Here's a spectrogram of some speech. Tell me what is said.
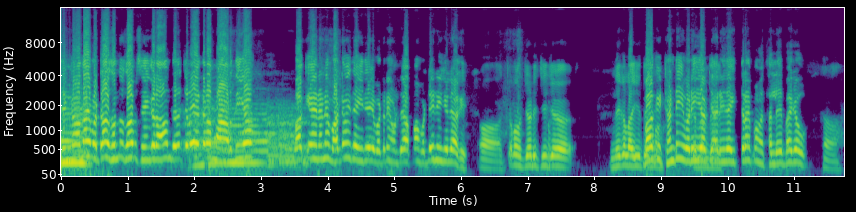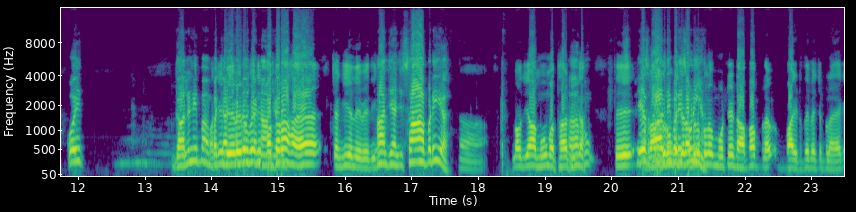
ਸਿੰਘਾਂ ਦਾ ਵੱਡਾ ਸੰਧੂ ਸਾਹਿਬ ਸਿੰਘ ਰਾ ਹੁੰਦੇ ਤੇ ਚਲੋ ਕਿਹੜਾ ਮਾਰਦੀ ਆ। ਬਾਕੀ ਇਹਨਾਂ ਨੇ ਵੱਢ ਵੀ ਦੇਈਦੇ ਵੱਢਣੇ ਤੇ ਆਪਾਂ ਵੱਡੇ ਨਹੀਂ ਲਿਆ ਕੇ। ਹਾਂ ਚਲੋ ਜਿਹੜੀ ਚੀਜ਼ ਨਿਕਲ ਆਈ ਤੇ ਬਾਕੀ ਠੰਡੀ ਬੜੀ ਆ ਵਿਚਾਰੀ ਦਾ ਇਤਨਾ ਭਾਵੇਂ ਥੱਲੇ ਬਹਿ ਜਾਓ। ਹਾਂ। ਕੋਈ ਗੱਲ ਨਹੀਂ ਭਾਵੇਂ ਬੱਚਾ ਲੇਵੇ ਜਾਂ ਨਾ ਪੱਧਰਾ ਹੈ ਚੰਗੀ ਹੈ ਲੇਵੇ ਦੀ ਹਾਂਜੀ ਹਾਂਜੀ ਸਾਫ਼ ਬੜੀ ਆ। ਹਾਂ ਲਓ ਜੀ ਆ ਮੂੰਹ ਮੱਥਾ ਠੀਕ ਆ। ਤੇ ਇਸ ਵਾਰ ਦੀ ਬੜੀ ਸੋਹਣੀ। ਬਿਲਕੁਲ ਮੋਟੇ ਡਾਬਾ ਵਾਈਟ ਦੇ ਵਿੱਚ ਬਲੈਕ।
